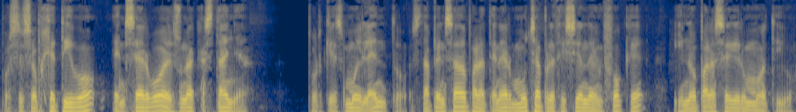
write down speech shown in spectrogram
pues ese objetivo en servo es una castaña, porque es muy lento. Está pensado para tener mucha precisión de enfoque y no para seguir un motivo.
